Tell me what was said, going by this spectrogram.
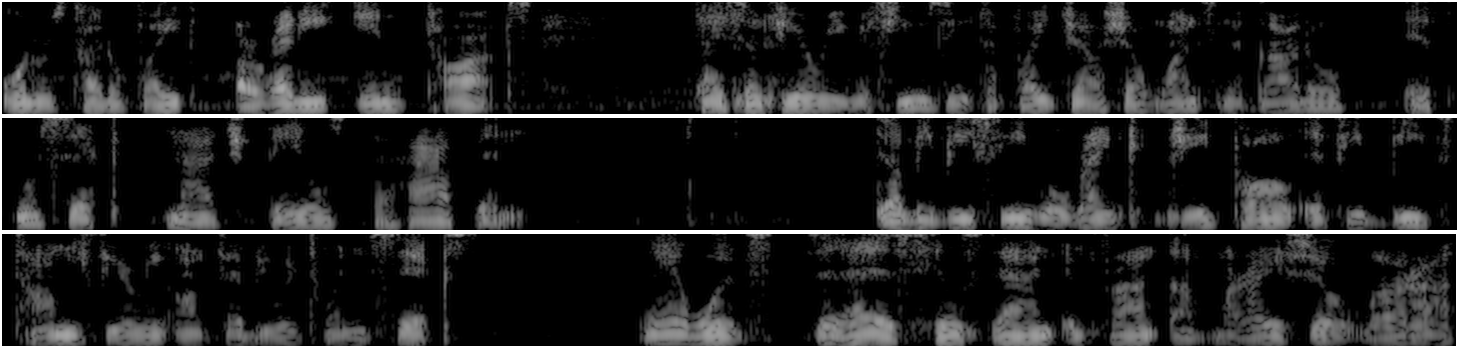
orders title fight already in talks. Tyson Fury refusing to fight Joshua wants Ngannou if Usyk match fails to happen. WBC will rank Jake Paul if he beats Tommy Fury on February 26th. Leigh Woods says he'll stand in front of Mauricio Lara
